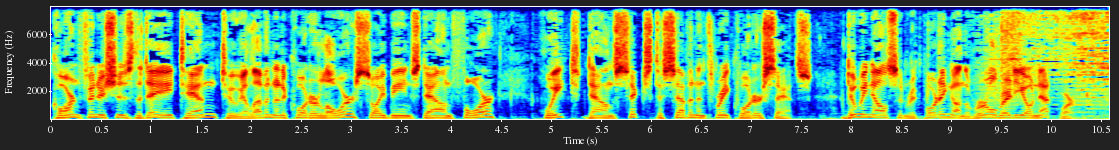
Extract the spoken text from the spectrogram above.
Corn finishes the day 10 to 11 and a quarter lower, soybeans down 4, wheat down 6 to 7 and 3 quarter cents. Dewey Nelson reporting on the Rural Radio Network.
